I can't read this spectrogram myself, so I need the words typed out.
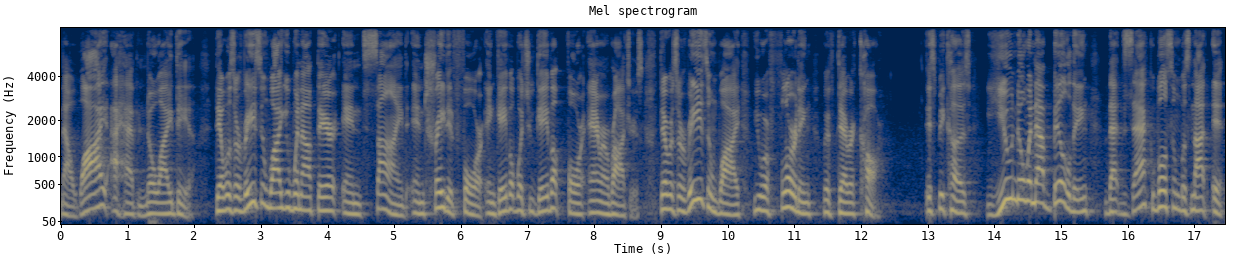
Now, why? I have no idea. There was a reason why you went out there and signed and traded for and gave up what you gave up for Aaron Rodgers. There was a reason why you were flirting with Derek Carr. It's because you knew in that building that Zach Wilson was not it.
